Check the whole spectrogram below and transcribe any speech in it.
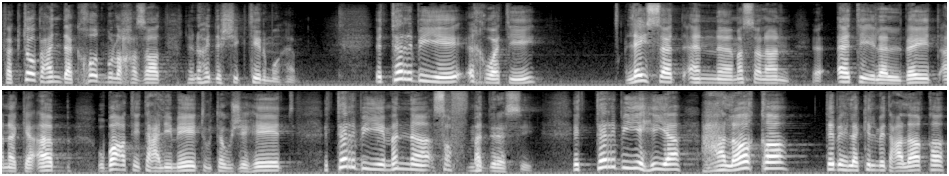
فاكتب عندك خذ ملاحظات لأنه هيدا الشيء كثير مهم. التربية إخوتي ليست أن مثلا آتي إلى البيت أنا كأب وبعطي تعليمات وتوجيهات. التربية منا صف مدرسي. التربية هي علاقة انتبه لكلمة علاقة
